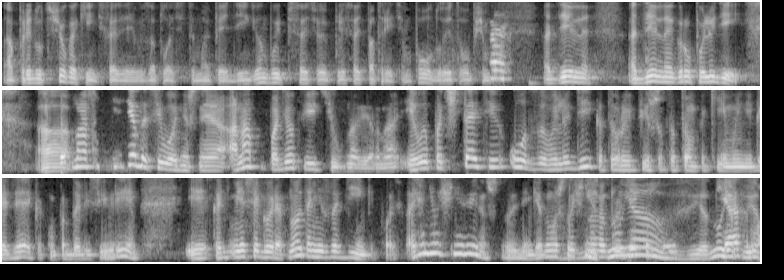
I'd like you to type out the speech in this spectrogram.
а придут еще какие-нибудь хозяева, заплатят ему опять деньги, он будет писать, плясать по третьему поводу. Это, в общем, отдельная, отдельная группа людей. А... Вот наша беседа сегодняшняя, она попадет в YouTube, наверное, и вы почитайте отзывы людей, которые пишут о том, какие мы негодяи, как мы продались евреям. И мне все говорят, ну это не за деньги платят. А я не очень уверен, что за деньги. Я думаю, что очень Нет, много ну, людей, я, я, ну, я, я,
